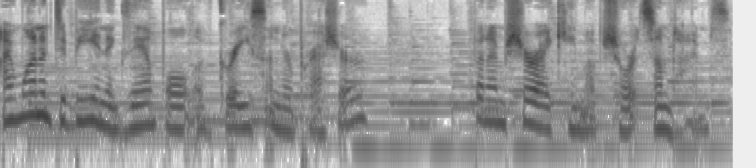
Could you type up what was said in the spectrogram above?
I wanted to be an example of grace under pressure, but I'm sure I came up short sometimes.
